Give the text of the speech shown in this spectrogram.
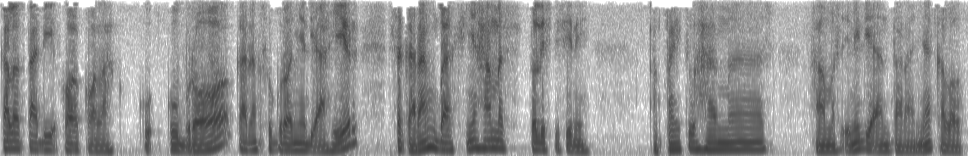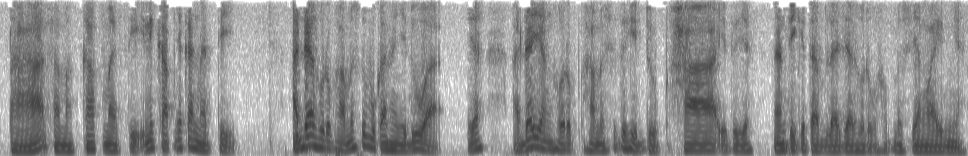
Kalau tadi kol-kolah kubro. Karena sugronya di akhir. Sekarang baksnya hamas. Tulis di sini. Apa itu hamas? Hamas ini di antaranya kalau ta sama kaf mati. Ini kafnya kan mati. Ada huruf hamas itu bukan hanya dua. ya. Ada yang huruf hamas itu hidup. Ha itu ya. Nanti kita belajar huruf hamas yang lainnya.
